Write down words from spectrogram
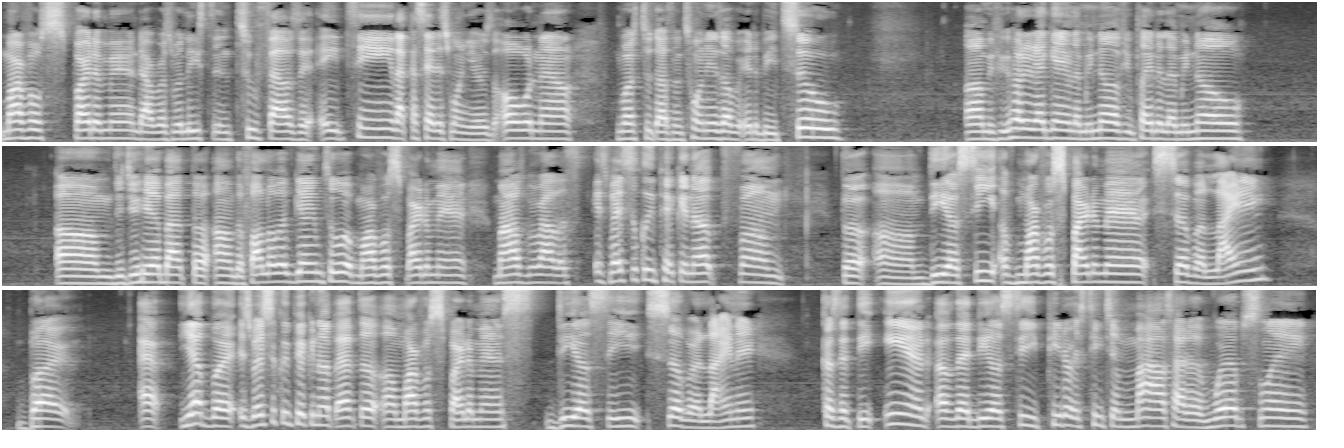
Marvel Spider Man that was released in 2018. Like I said, it's one years old now. Once 2020 is over, it'll be two. Um, if you heard of that game, let me know. If you played it, let me know. Um, did you hear about the um the follow up game to it, Marvel Spider Man Miles Morales? It's basically picking up from the um DLC of Marvel Spider Man Silver Lining, but at, yeah, but it's basically picking up after uh, Marvel Spider Man's DLC Silver Lining. Because at the end of that DLC, Peter is teaching Miles how to web sling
